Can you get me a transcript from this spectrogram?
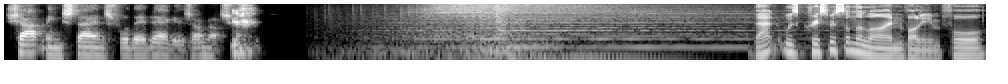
sharpening stones for their daggers. I'm not sure. That was Christmas on the Line, Volume 4,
